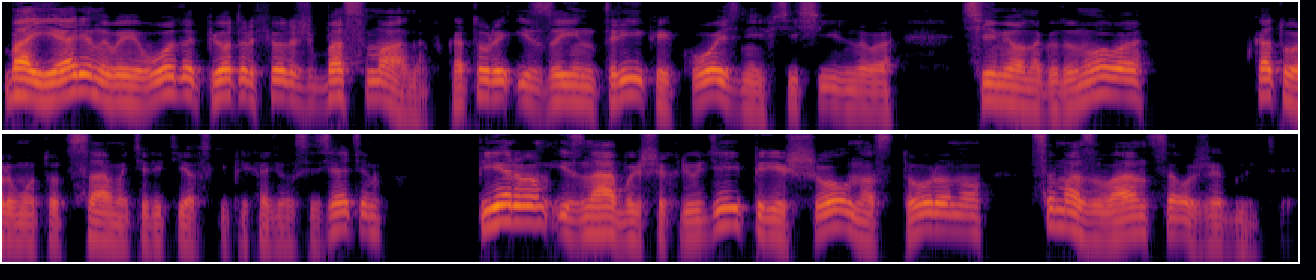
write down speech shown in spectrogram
боярин и воевода Петр Федорович Басманов, который из-за интриг и козней всесильного Семена Годунова, которому тот самый Теретевский приходился зятем, первым из набольших людей перешел на сторону самозванца Лжедмитрия.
